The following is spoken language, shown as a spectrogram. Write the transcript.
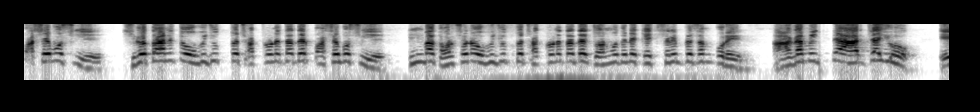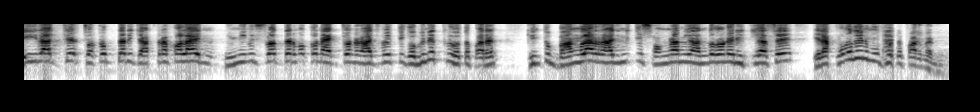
পাশে বসিয়ে শিরতাহানিতে অভিযুক্ত ছাত্রনেতাদের পাশে বসিয়ে কিংবা ধর্ষণে অভিযুক্ত ছাত্রনেতাদের জন্মদিনে কেক সেলিব্রেশন করে, আগামী দিনে আর যাই হোক, এই রাজ্যের চটকদারি যাত্রাপালায় মিমিনুসরতদের মতন একজন রাজনৈতিক অভিনেত্রী হতে পারেন, কিন্তু বাংলার রাজনীতি সংগ্রামী আন্দোলনের ইতিহাসে এরা কোনোদিন মুখ হতে পারবেন না।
